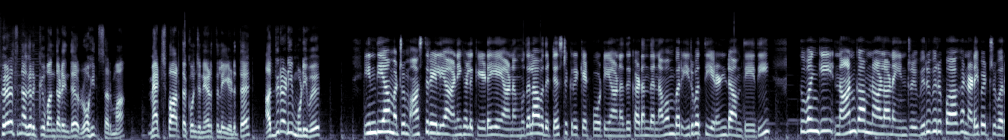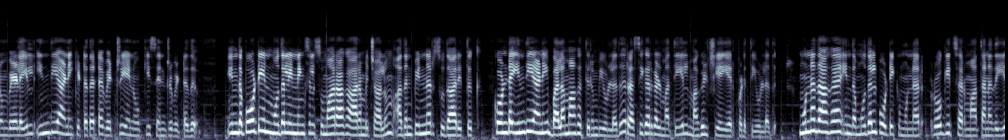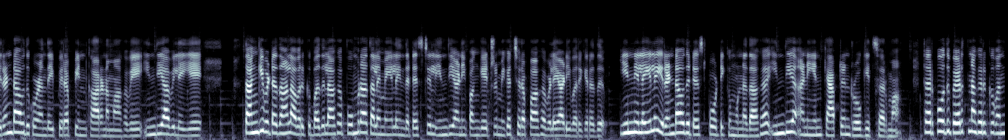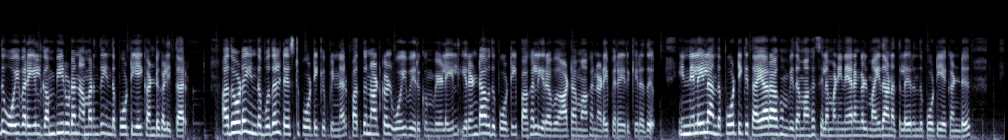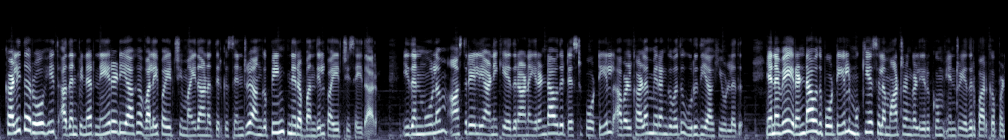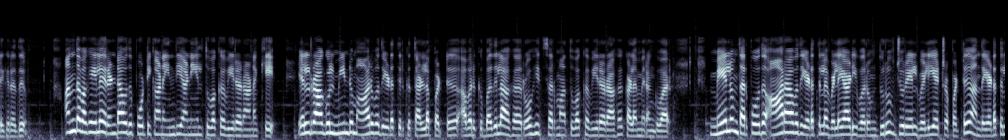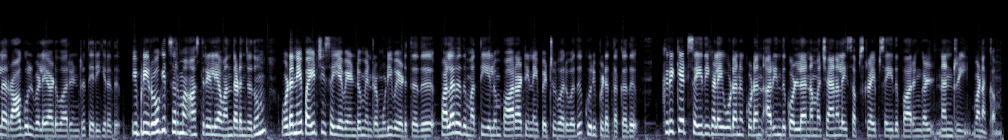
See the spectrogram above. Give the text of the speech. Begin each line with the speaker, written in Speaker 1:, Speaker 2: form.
Speaker 1: Perth நகருக்கு வந்தடைந்த Rohit Sharma match பார்த்த கொஞ்ச நேரத்திலே எடுத்த அதிரடி முடிவு.
Speaker 2: இந்தியா மற்றும் ஆஸ்திரேலியா அணிகளுக்கு இடையேயான முதலாவது டெஸ்ட் கிரிக்கெட் போட்டியானது கடந்த நவம்பர் இருபத்தி இரண்டாம் தேதி. துவங்கி நான்காம் நாளான இன்று விறுவிறுப்பாக நடைபெற்று வரும் வேளையில் இந்திய அணி கிட்டத்தட்ட வெற்றியை நோக்கி சென்றுவிட்டது. இந்த போட்டியின் முதல் இன்னிங்ஸில் சுமாராக ஆரம்பித்தாலும் அதன் பின்னர் சுதாரித்து கொண்ட இந்திய அணி பலமாக திரும்பியுள்ளது. ரசிகர்கள் மத்தியில் மகிழ்ச்சியை ஏற்படுத்தியுள்ளது. முன்னதாக இந்த முதல் போட்டிக்கு முன்னர் ரோஹித் சர்மா தனது இரண்டாவது குழந்தை பிறப்பின் காரணமாகவே இந்தியாவிலேயே தங்கிவிட்டதால் அவருக்கு பதிலாக பும்ரா தலைமையில் இந்த டெஸ்டில் இந்திய அணி பங்கேற்று மிகச்சிறப்பாக விளையாடி வருகிறது. இந்நிலையில் இரண்டாவது டெஸ்ட் போட்டிக்கு முன்னதாக இந்திய அணியின் கேப்டன் ரோஹித் சர்மா தற்போது பெர்த் நகருக்கு வந்து ஓய்வறையில் கம்பீருடன் அமர்ந்து இந்த போட்டியை கண்டுகளித்தார். அதோடு இந்த முதல் டெஸ்ட் போட்டிக்கு பின்னர் பத்து நாட்கள் ஓய்வு இருக்கும் வேளையில் இரண்டாவது போட்டி பகல் இரவு ஆட்டமாக நடைபெற இருக்கிறது. இந்நிலையில் அந்த போட்டிக்கு தயாராகும் விதமாக சில மணி நேரங்கள் மைதானத்தில் இருந்து போட்டியை கண்டு கழித்த ரோஹித் அதன் பின்னர் நேரடியாக வலைப்பயிற்சி மைதானத்திற்கு சென்று அங்கு பிங்க் நிற பந்தில் பயிற்சி செய்தார். இதன் மூலம் ஆஸ்திரேலிய அணிக்கு எதிரான இரண்டாவது டெஸ்ட் போட்டியில் அவள் களமிறங்குவது உறுதியாகியுள்ளது. எனவே இரண்டாவது போட்டியில் முக்கிய சில மாற்றங்கள் இருக்கும் என்று எதிர்பார்க்கப்படுகிறது. அந்த வகையில இரண்டாவது போட்டிக்கான இந்திய அணியில் துவக்க வீரரான கே. எல். ராகுல் மீண்டும் ஆறுவது இடத்திற்கு தள்ளப்பட்டு அவருக்கு பதிலாக ரோஹித் சர்மா துவக்க வீரராக களமிறங்குவார். மேலும் தற்போது ஆறாவது இடத்துல விளையாடி வரும் துருவ் ஜுரேல் வெளியேற்றப்பட்டு அந்த இடத்துல ராகுல் விளையாடுவார் என்று தெரிகிறது. இப்படி ரோஹித் சர்மா ஆஸ்திரேலியா வந்தடைஞ்சதும் உடனே பயிற்சி செய்ய வேண்டும் என்ற முடிவு எடுத்தது. பலரது மத்தியிலும் பாராட்டினை பெற்று வருவது குறிப்பிடத்தக்கது. கிரிக்கெட் செய்திகளை உடனுக்குடன் அறிந்து கொள்ள நம்ம சேனலை சப்ஸ்கிரைப் செய்து பாருங்கள். நன்றி வணக்கம்.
